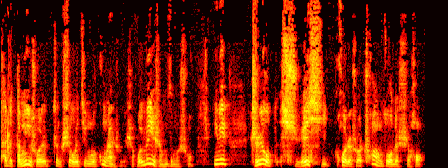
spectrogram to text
他就等于说这个社会进入了共产主义社会。为什么这么说？因为只有学习或者说创作的时候，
